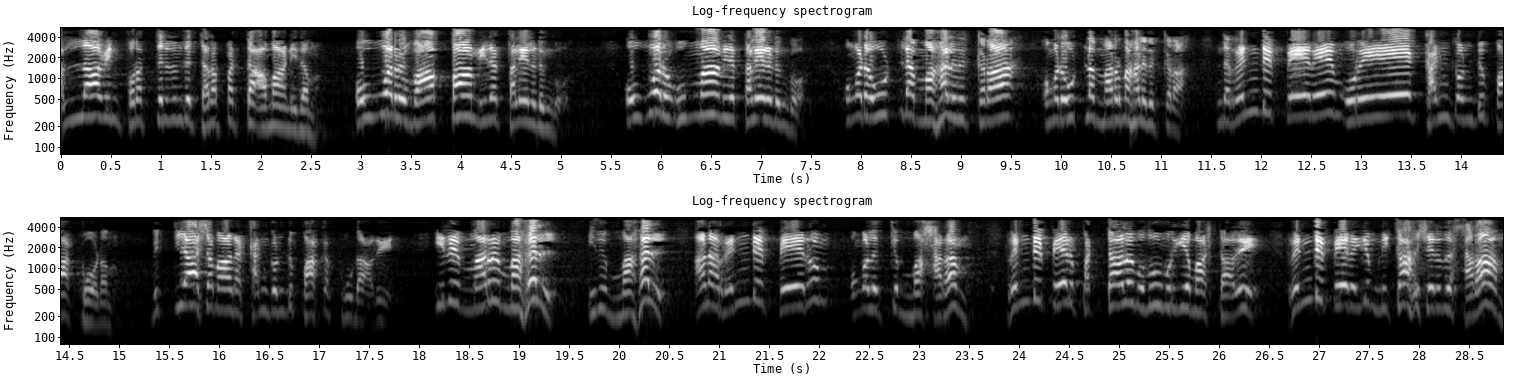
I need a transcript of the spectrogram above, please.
அல்லாவின் புறத்திலிருந்து தரப்பட்ட அமானிதம். ஒவ்வொரு வாப்பாம் இதை தலையிலிடுங்கோ. ஒவ்வொரு உம்மாம் இதை தலையிலிடுங்கோ. உங்களோட வீட்டுல மகள் இருக்கிறா உங்களோட வீட்டுல மருமகள் இருக்கிறா. இந்த ரெண்டு பேரையும் ஒரே கண் கொண்டு பார்க்கணும். வித்தியாசமான கண் கொண்டு பார்க்க கூடாது இது மருமகள் இது மகள். ஆனா ரெண்டு பேரும் உங்களுக்கு மகரம் ரெண்டு பேர் பட்டாலும் உதவு முறிய மாட்டாது. ரெண்டு பேரையும் நிக்காக செய்வது ஹராம்.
